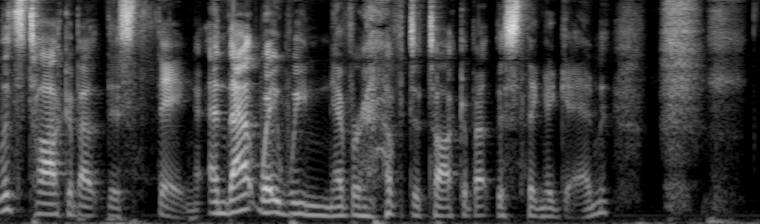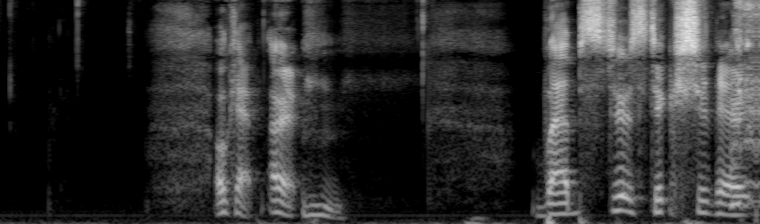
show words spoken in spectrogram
let's talk about this thing, and that way we never have to talk about this thing again. Okay, all right. Webster's dictionary.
